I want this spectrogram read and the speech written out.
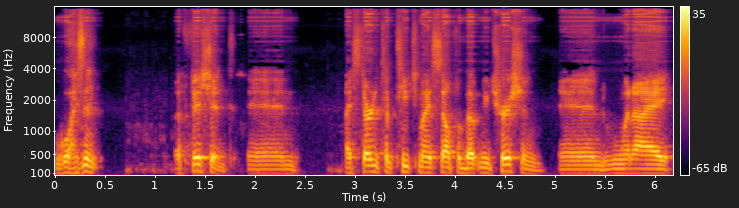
wasn't efficient, and I started to teach myself about nutrition. And when I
